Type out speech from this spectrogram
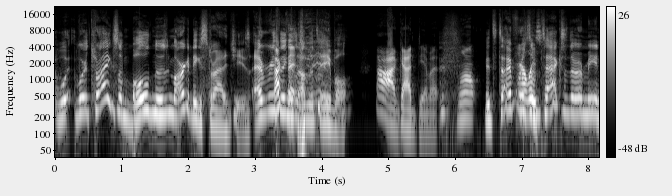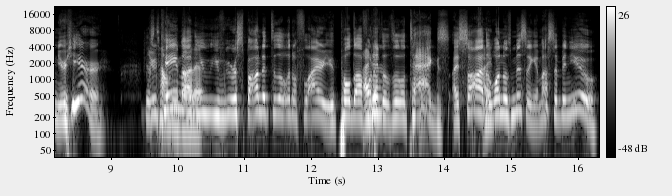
We're trying some bold news marketing strategies. Everything is on the table. Ah, god damn it. Well, It's time for some least- taxidermy, and you're here. just you came on. it. You you responded to the little flyer. You pulled off I one of those little tags. I saw the I- one was missing. It must have been you.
